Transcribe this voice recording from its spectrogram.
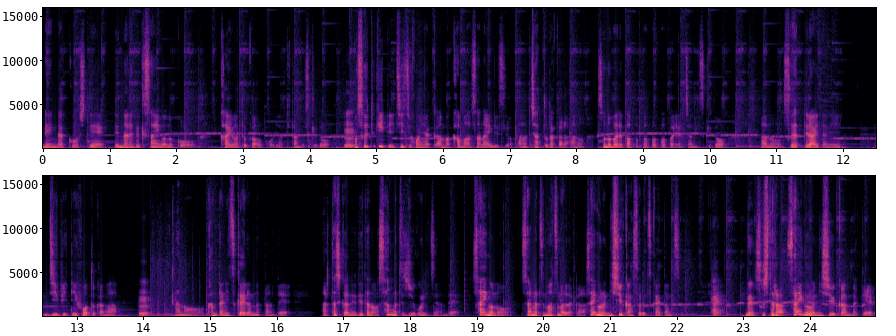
連絡をして、で、なるべく最後のこう、会話とかをこうやってたんですけど、うんまあ、そういう時っていちいち翻訳あんま構わさないんですよ。あのチャットだから、あのその場でパパパパパパやっちゃうんですけど、あのそうやってる間に GPT-4 とかが、うんあの簡単に使えるようになったんで、あれ確かね、出たのが3月15日なんで、最後の3月末までだから、最後の2週間それ使えたんですよ。はい。で、そしたら最後の2週間だけ、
